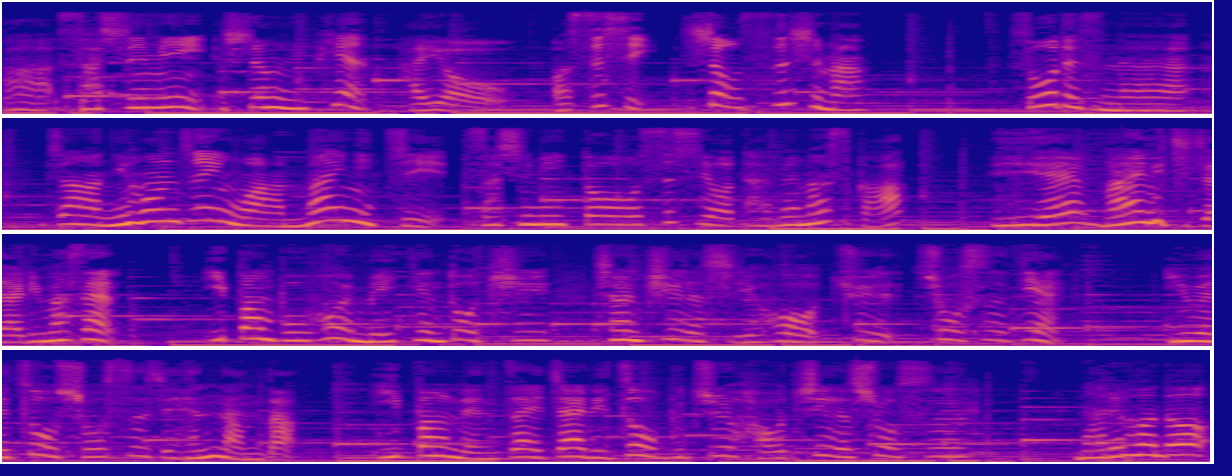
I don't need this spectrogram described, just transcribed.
啊，刺身生鱼片，还有お寿司寿司是吗？そうですね。じゃあ日本人は毎日刺身とお寿司を食べますか？いいえ、毎日じゃありません。一般不会每天都吃，想吃的时候去寿司店，因为做寿司是很难的， 一般人在家里做不出好吃的寿司。なるほど。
